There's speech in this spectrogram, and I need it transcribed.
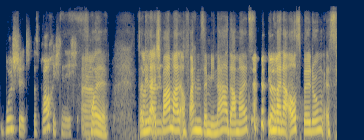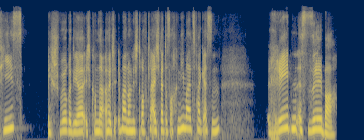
Bullshit, das brauche ich nicht. Ähm, Voll. Daniela, ich war mal auf einem Seminar damals in meiner Ausbildung. Es hieß, ich schwöre dir, ich komme da heute immer noch nicht drauf klar, ich werde das auch niemals vergessen. Reden ist Silber.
